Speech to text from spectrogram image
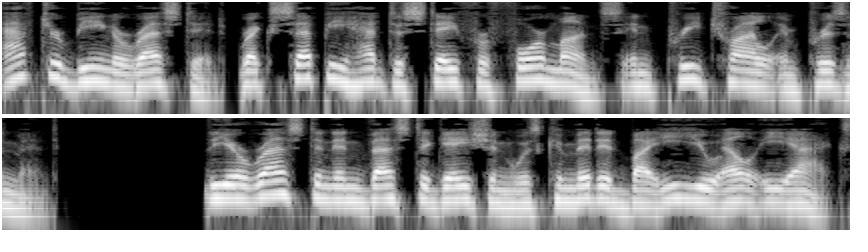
After being arrested, Rexhepi had to stay for four months in pre-trial imprisonment. The arrest and investigation was committed by EULEX.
